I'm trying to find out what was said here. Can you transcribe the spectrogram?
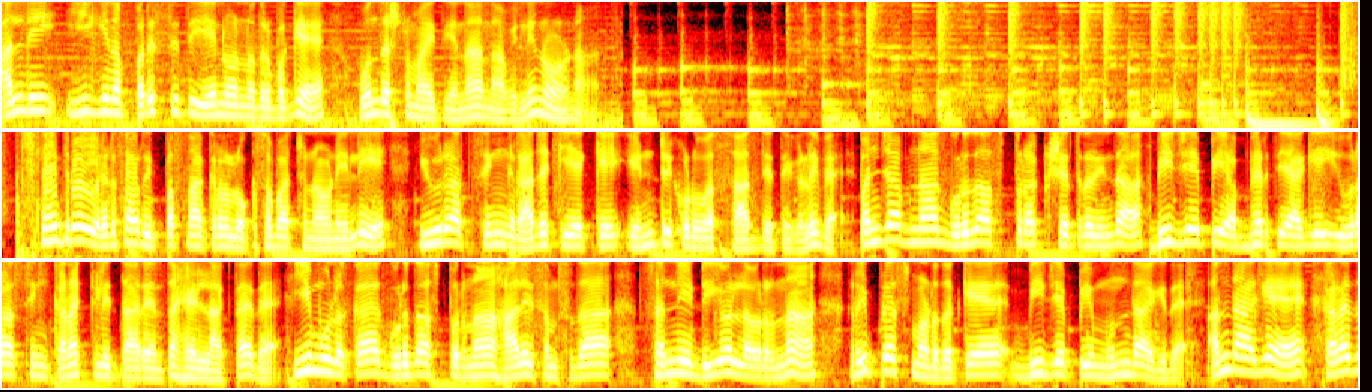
ಅಲ್ಲಿ ಈಗಿನ ಪರಿಸ್ಥಿತಿ ಏನು ಅನ್ನೋದ್ರ ಬಗ್ಗೆ ಒಂದಷ್ಟು ಮಾಹಿತಿಯನ್ನ ನಾವಿಲ್ಲಿ ನೋಡೋಣ. ಸ್ನೇಹಿತರೆ, ಎರಡ್ ಸಾವಿರದ ಇಪ್ಪತ್ನಾಲ್ಕರ ಲೋಕಸಭಾ ಚುನಾವಣೆಯಲ್ಲಿ ಯುವರಾಜ್ ಸಿಂಗ್ ರಾಜಕೀಯಕ್ಕೆ ಎಂಟ್ರಿ ಕೊಡುವ ಸಾಧ್ಯತೆಗಳಿವೆ. ಪಂಜಾಬ್ನ ಗುರುದಾಸ್ಪುರ ಕ್ಷೇತ್ರದಿಂದ ಬಿಜೆಪಿ ಅಭ್ಯರ್ಥಿಯಾಗಿ ಯುವರಾಜ್ ಸಿಂಗ್ ಕಣಕ್ಕಿಳಿದ್ದಾರೆ ಅಂತ ಹೇಳಲಾಗ್ತಾ ಇದೆ. ಈ ಮೂಲಕ ಗುರುದಾಸ್ಪುರ್ನ ಹಾಲಿ ಸಂಸದ ಸನ್ನಿ ಡಿಯೋಲ್ ಅವರನ್ನ ರಿಪ್ಲೇಸ್ ಮಾಡೋದಕ್ಕೆ ಬಿಜೆಪಿ ಮುಂದಾಗಿದೆ. ಅಂದಹಾಗೆ, ಕಳೆದ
